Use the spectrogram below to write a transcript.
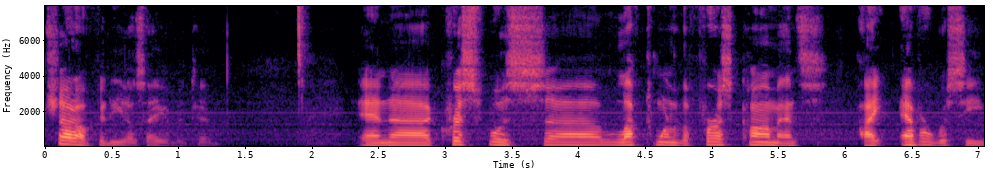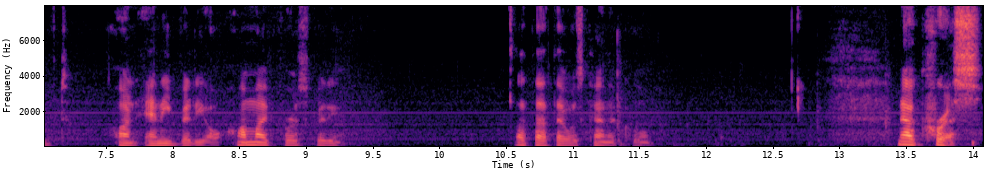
shout out videos I ever did. And uh, Chris was uh, left one of the first comments I ever received on any video, on my first video. I thought that was kind of cool. Now, Chris,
